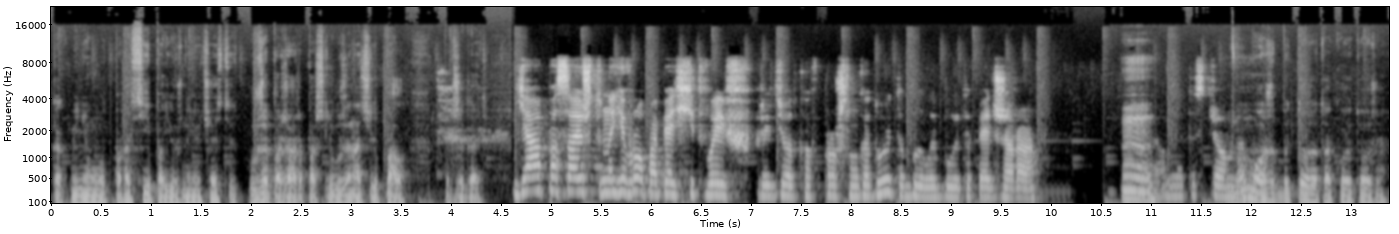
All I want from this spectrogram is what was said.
Как минимум вот по России, по южной ее части. Уже пожары пошли, уже начали пал поджигать. Я опасаюсь, что на Европу опять хитвейв придет, как в прошлом году это было, и будет опять жара. Mm. Это стрёмно. Ну, может быть, тоже такое тоже.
